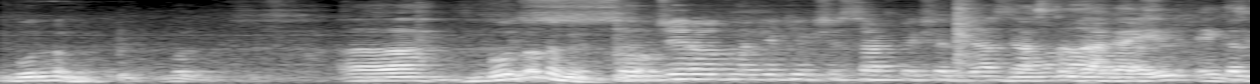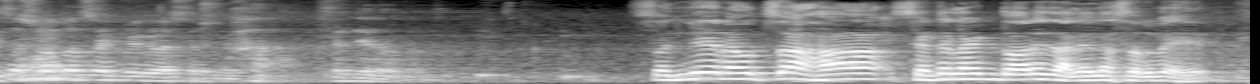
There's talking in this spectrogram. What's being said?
बोललो मी. बोललो ना मी संजय राऊत म्हणजे की एकशे साठपेक्षा जास्त जास्त जागा येईल. एक- त्यांचा स्वतःचा एक वेगळा सर्वे हा संजय राऊत. संजय राऊतचा हा सॅटेलाईटद्वारे झालेला सर्वे आहे.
